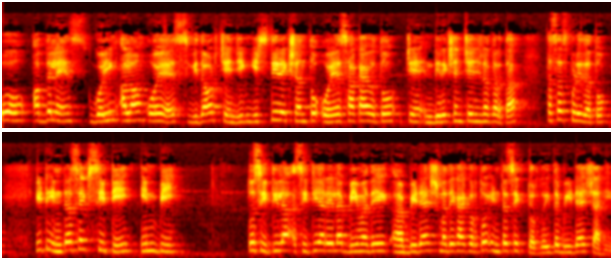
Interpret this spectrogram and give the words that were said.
O of the lens going along O S without changing its direction तो ओ एस हा काय होतो? चे डिरेक्शन चेंज न करता तसाच पुढे जातो. It intersect C T in B तो सिटीला सिटी आरेला बीमध्ये बी डॅशमध्ये काय करतो? इंटरसेक्ट करतो. इथं बी डॅश आहे.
